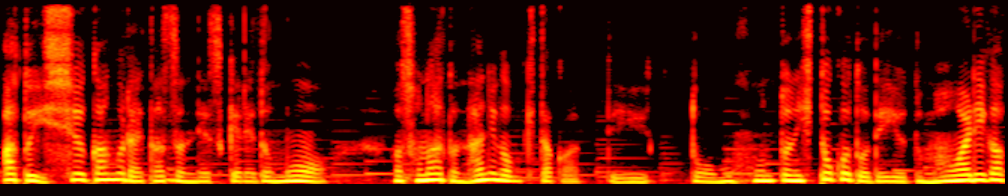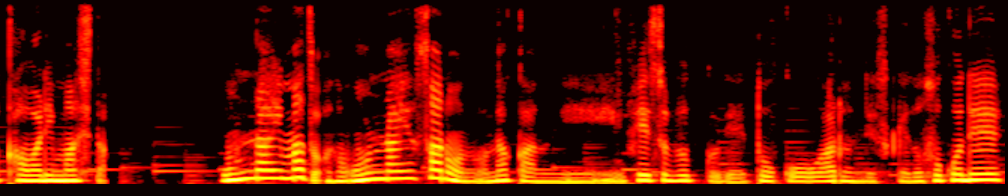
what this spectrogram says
あと1週間ぐらい経つんですけれども、まあ、その後何が起きたかっていうともう本当に一言で言うと周りが変わりました。オンラインまずあのオンラインサロンの中に Facebook で投稿があるんですけどそこで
